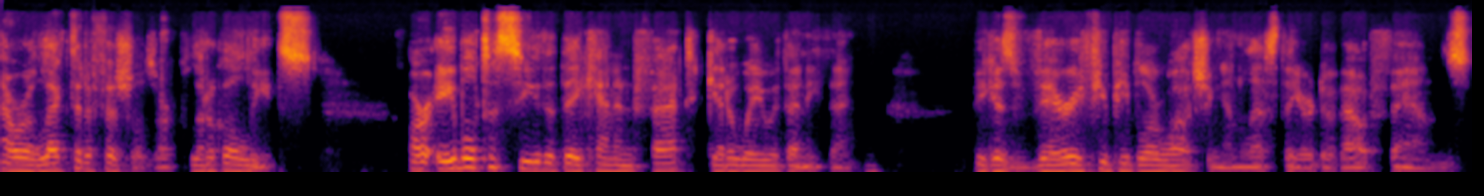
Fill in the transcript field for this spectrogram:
our elected officials, our political elites, are able to see that they can, in fact, get away with anything because very few people are watching unless they are devout fans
